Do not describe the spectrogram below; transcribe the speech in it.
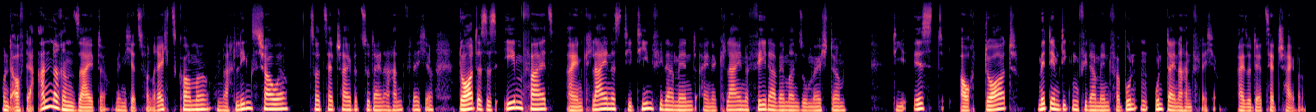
Und auf der anderen Seite, wenn ich jetzt von rechts komme und nach links schaue, zur Z-Scheibe zu deiner Handfläche. Dort ist es ebenfalls ein kleines Titinfilament, eine kleine Feder, wenn man so möchte. Die ist auch dort mit dem dicken Filament verbunden und deiner Handfläche, also der Z-Scheibe.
